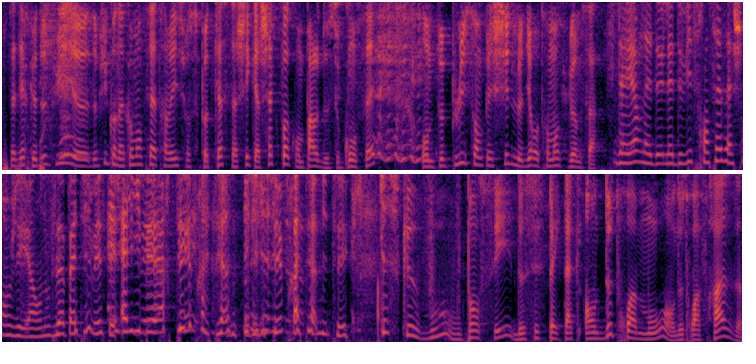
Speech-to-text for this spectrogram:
C'est-à-dire que depuis, euh, depuis qu'on a commencé à travailler sur ce podcast, sachez qu'à chaque fois qu'on parle de ce concept, on ne peut plus s'empêcher de le dire autrement que comme ça. D'ailleurs, la, de- la devise française a changé. hein. On ne vous a pas dit, mais c'est L-I-B-R-T, LIBRT, fraternité, égalité, fraternité. Qu'est-ce que vous, vous pensez de ce spectacle En deux, trois mots, en deux, trois phrases,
